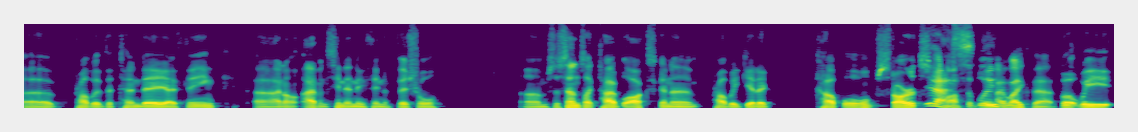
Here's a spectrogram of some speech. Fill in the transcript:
uh, probably the 10 day, I think. Uh, I don't, I haven't seen anything official. Um, so it sounds like Ty Blach's gonna probably get a couple starts, yes, possibly. I like that. But we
